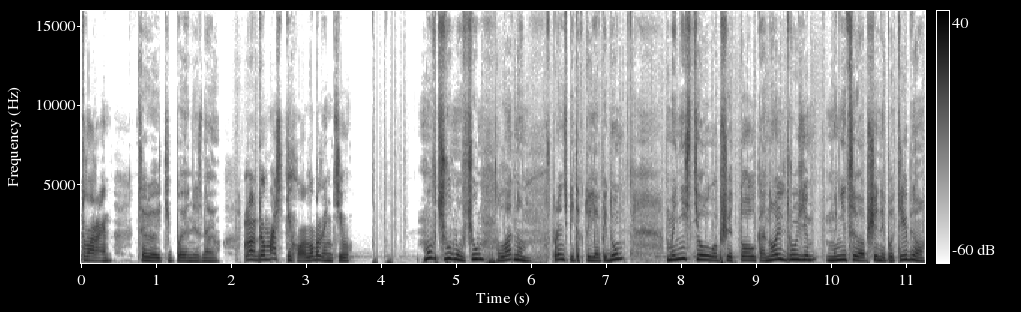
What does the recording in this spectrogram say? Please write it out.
тварин. Це, типа, я не знаю. Ну, домашніх улюбленців. Мовчу, мовчу. Ладно, в принципі, так то я піду. Мені з цього взагалі толка ноль, друзі. Мені це взагалі не потрібно.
